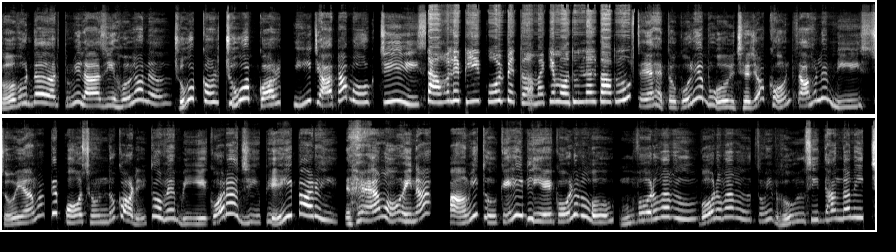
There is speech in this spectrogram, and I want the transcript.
খবরদার, তুমি রাজি হলো না। চুপ কর চুপ কর। কি চাটা বকছিস তাহলে বিয়ে করবে তো আমাকে মদনলাল বাবু? সে এত করে বলছে যখন তাহলে নিশ্চয়ই আমাকে পছন্দ করে। তবে বিয়ে করা যেতেই পারে। হ্যাঁ ময়না। আমি তোকে বিয়ে করব। বড় বাবু বড় বাবু তুমি ভুল সিদ্ধান্ত নিচ্ছ।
